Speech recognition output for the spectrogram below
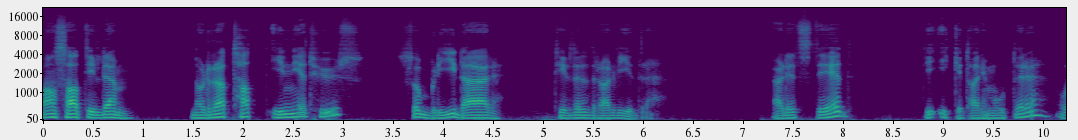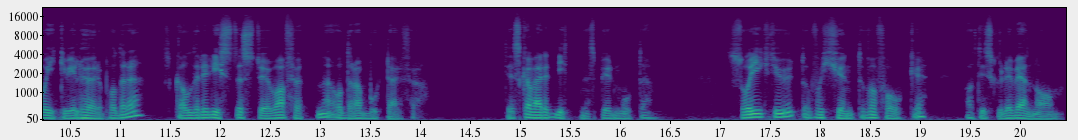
Og han sa til dem, Når dere har tatt inn i et hus, så bli der til dere drar videre. Er det et sted de ikke tar imot dere og ikke vil høre på dere, skal dere riste støv av føttene og dra bort derfra. Det skal være et vitnesbyrd mot dem. Så gikk de ut og forkynte for folket at de skulle vende om.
